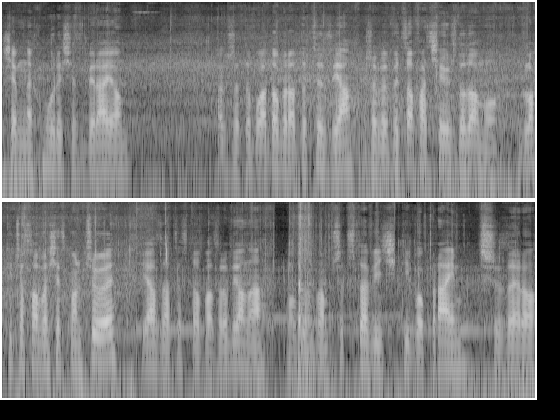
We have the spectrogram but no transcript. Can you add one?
Ciemne chmury się zbierają. Także to była dobra decyzja, żeby wycofać się już do domu. Bloki czasowe się skończyły, jazda testowa zrobiona. Mogłem Wam przedstawić Tibo Prime 3.0.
